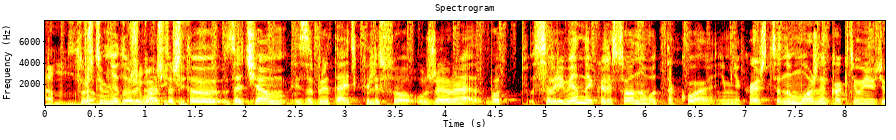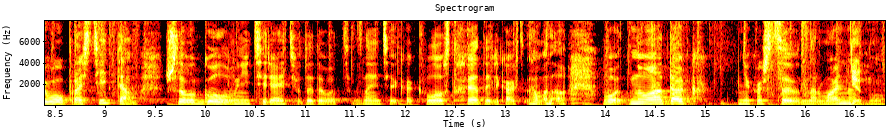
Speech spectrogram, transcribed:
Там, Слушайте, там мне тоже животики. кажется, что зачем изобретать колесо? Уже вот современное колесо, оно вот такое. И мне кажется, ну, можно как-нибудь его упростить там, чтобы голову не терять. Вот это вот, знаете, как Lost Head или как там оно. Вот. Ну, а так, мне кажется, нормально. Нет, ну,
